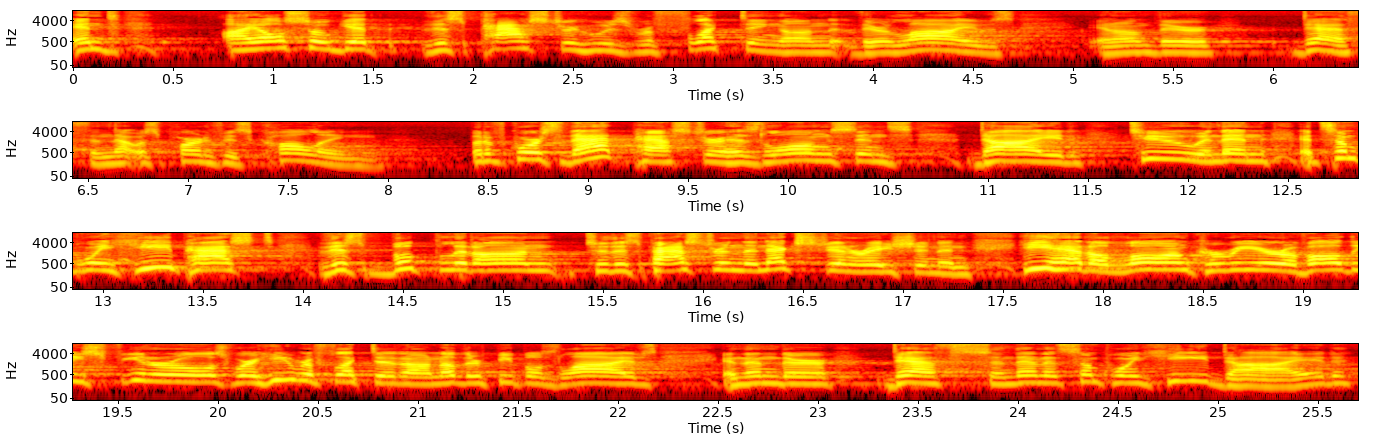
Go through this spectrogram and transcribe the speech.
And I also get this pastor who is reflecting on their lives and on their death, and that was part of his calling. But of course, that pastor has long since died too. And then at some point, he passed this booklet on to this pastor in the next generation. And he had a long career of all these funerals where he reflected on other people's lives and then their deaths. And then at some point, he died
